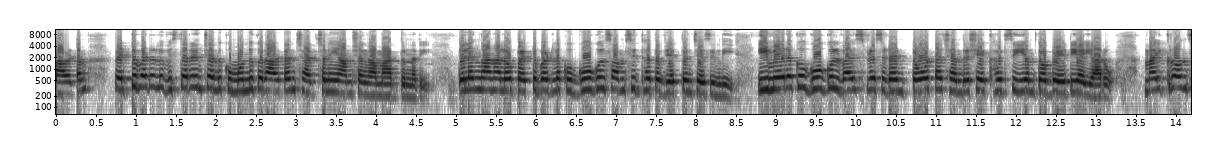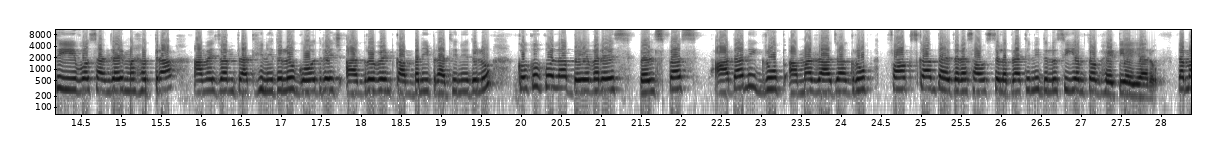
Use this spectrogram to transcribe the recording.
కావటం పెట్టుబడులు విస్తరించేందుకు ముందుకు రావటం చర్చనీయాంశంగా మారుతున్నది. తెలంగాణలో పెట్టుబడులకు గూగుల్ సంసిద్ధత వ్యక్తం చేసింది. ఈ మేరకు గూగుల్ వైస్ ప్రెసిడెంట్ తోట చంద్రశేఖర్ సీఎంతో భేటీ అయ్యారు. Micron CEO Sanjay Mehrotra Amazon ప్రతినిధులు గోద్రేజ్ అగ్రోవెంట్ కంపెనీ ప్రతినిధులు Coca Cola beverage Welspun Adani group Amara Raja group Foxconn తదితర సంస్థల ప్రతినిధులు సీఎంతో భేటీ అయ్యారు. తమ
